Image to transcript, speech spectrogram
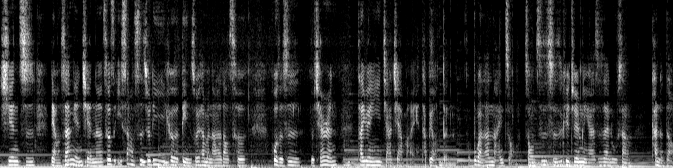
先知两三年前呢，车子一上市就立刻订，所以他们拿得到车，或者是有钱人他愿意加价买，他不要等。我不管他是哪一种，总之 Suzuki Jimny 还是在路上看得到。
